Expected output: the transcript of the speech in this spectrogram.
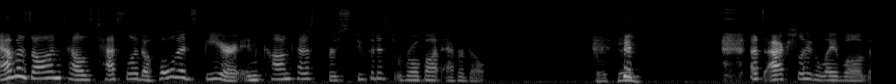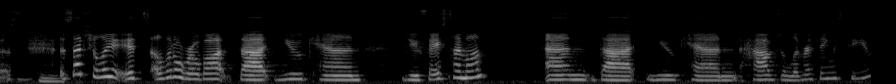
Amazon tells Tesla to hold its beer in contest for stupidest robot ever built. Okay. That's actually the label of this. Mm. Essentially, it's a little robot that you can do FaceTime on and that you can have deliver things to you.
